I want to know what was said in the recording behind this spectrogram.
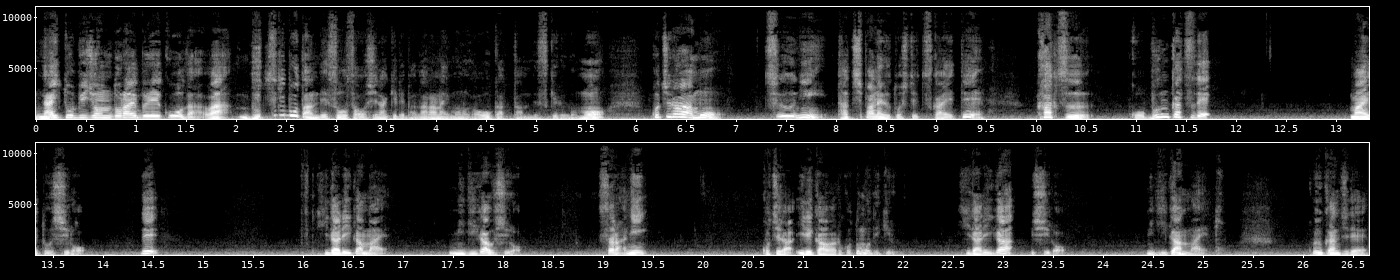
ナイトビジョンドライブレコーダーは物理ボタンで操作をしなければならないものが多かったんですけれども、こちらはもうう普通にタッチパネルとして使えて、かつ、こう分割で前と後ろ。で、左が前、右が後ろ。さらに、こちら入れ替わることもできる。左が後ろ、右が前と。こういう感じで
